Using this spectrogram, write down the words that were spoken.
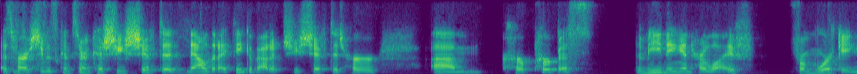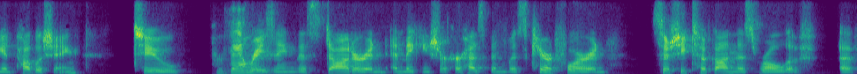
as far as she was concerned because she shifted now that i think about it she shifted her um, her purpose the meaning in her life from working and publishing to raising this daughter and, and making sure her husband was cared for. And so she took on this role of, of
